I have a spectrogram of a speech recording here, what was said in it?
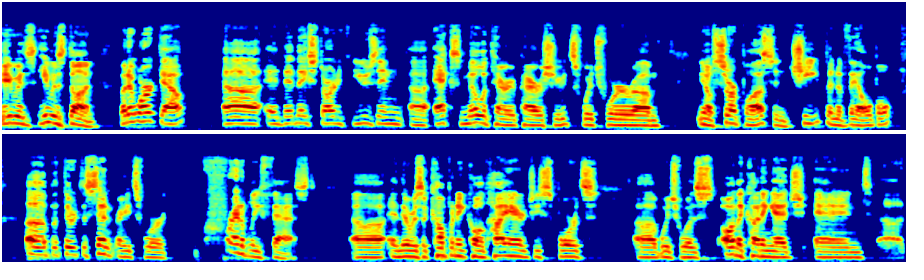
He was he was done. But it worked out. Uh, and then they started using uh, ex-military parachutes, which were um, you know surplus and cheap and available, uh, but their descent rates were incredibly fast. Uh, and there was a company called High Energy Sports uh, which was on the cutting edge, and uh,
